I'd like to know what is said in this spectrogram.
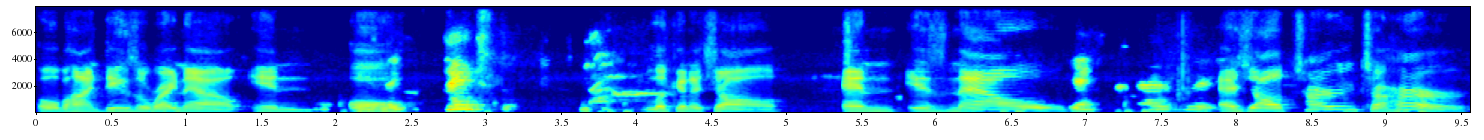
or behind Diesel right now in These awe, niggas gangster. looking at y'all, and is now Gangster ass nigga. as y'all turn to her,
